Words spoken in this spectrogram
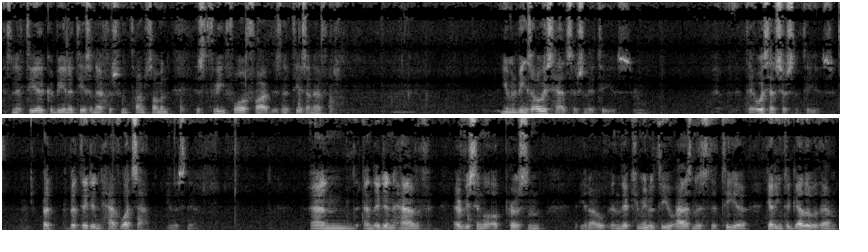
It's natiya. It could be a natiya nefesh. From the time someone is three, four, five, there's natiya nefesh. Human beings always had such natiyas. They always had such natiyas, but but they didn't have WhatsApp. You understand? And and they didn't have every single person, you know, in their community who has this getting together with them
